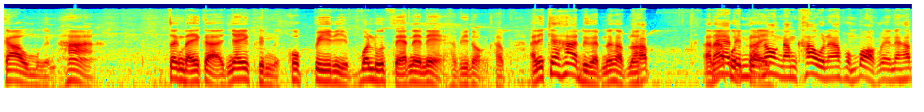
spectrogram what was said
เก้าหมื่นห้าจังใดก็ใหญ่ขึ้นครบปีนี่บรรลุแสนแน่ๆครับพี่น้องครับ อันนี้แค่ 5 เดือนนะครับเนาะครับ อนาแม่คตเป็นไกวัลวนอกนำเข้านะครับผมบอกเลยนะครับ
